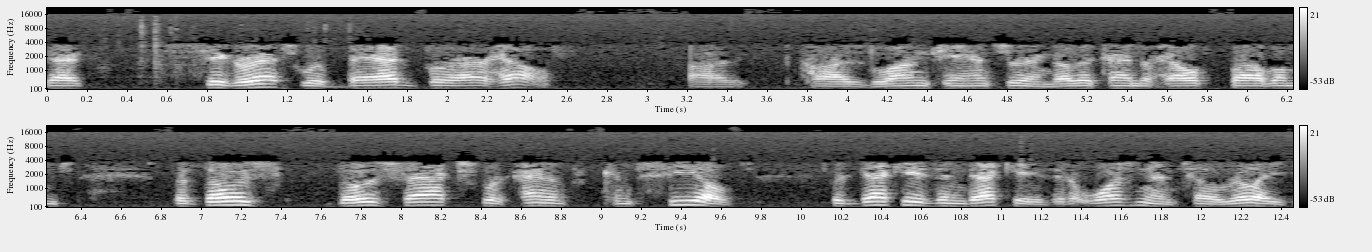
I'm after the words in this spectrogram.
that cigarettes were bad for our health, uh, caused lung cancer and other kind of health problems. But those those facts were kind of concealed for decades and decades. And it wasn't until really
